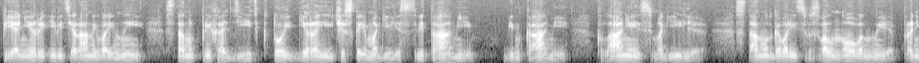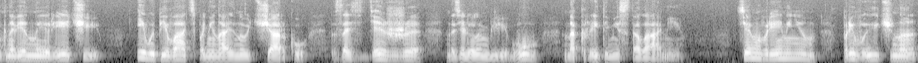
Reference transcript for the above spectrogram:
пионеры и ветераны войны станут приходить к той героической могиле с цветами, венками, кланяясь могиле, станут говорить взволнованные, проникновенные речи и выпивать поминальную чарку за здесь же, на зеленом берегу, накрытыми столами. Тем временем, привычно,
